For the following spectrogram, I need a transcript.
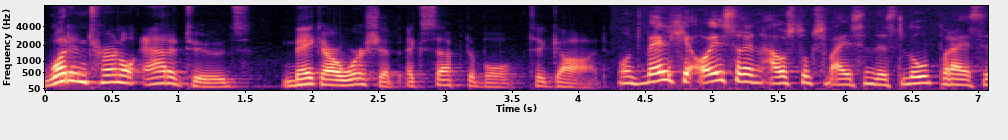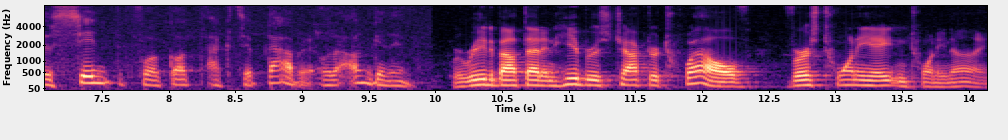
What internal attitudes make our worship acceptable to God? Und welche äußeren Ausdrucksweisen des Lobpreises sind vor Gott akzeptabel oder angenehm? We read about that in Hebrews chapter 12, verse 28 and 29.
